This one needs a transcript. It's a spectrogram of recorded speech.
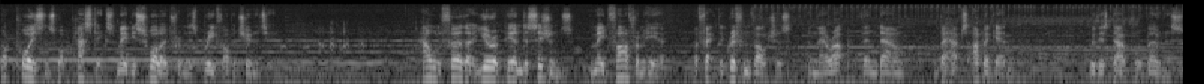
What poisons, what plastics may be swallowed from this brief opportunity? How will further European decisions, made far from here, affect the griffon vultures and their up, then down, and perhaps up again with this doubtful bonus?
